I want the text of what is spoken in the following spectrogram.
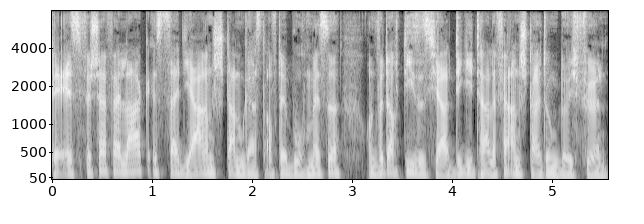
Der S. Fischer Verlag ist seit Jahren Stammgast auf der Buchmesse und wird auch dieses Jahr digitale Veranstaltungen durchführen.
